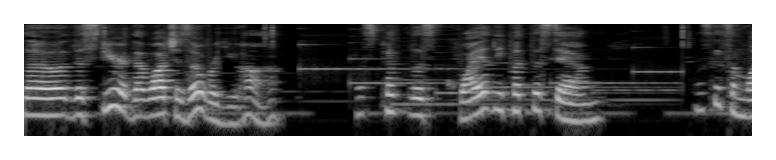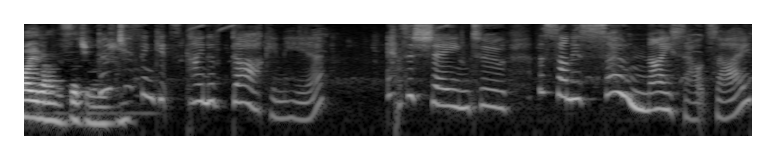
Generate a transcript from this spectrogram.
The the spirit that watches over you, huh? Let's put let's quietly put this down. Let's get some light on the situation. Don't you think it's kind of dark in here? It's a shame, too. The sun is so nice outside.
